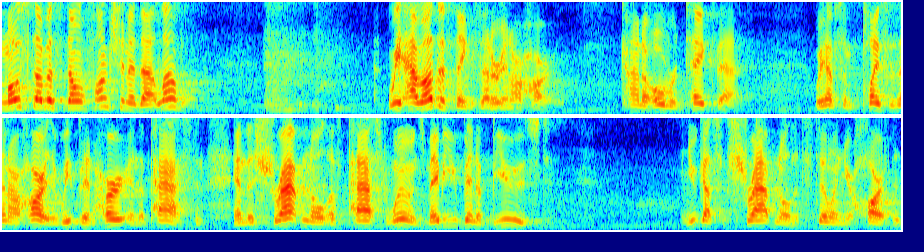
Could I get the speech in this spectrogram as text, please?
most of us don't function at that level. We have other things that are in our heart kind of overtake that. We have some places in our heart that we've been hurt in the past and, and the shrapnel of past wounds. Maybe you've been abused and you've got some shrapnel that's still in your heart that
